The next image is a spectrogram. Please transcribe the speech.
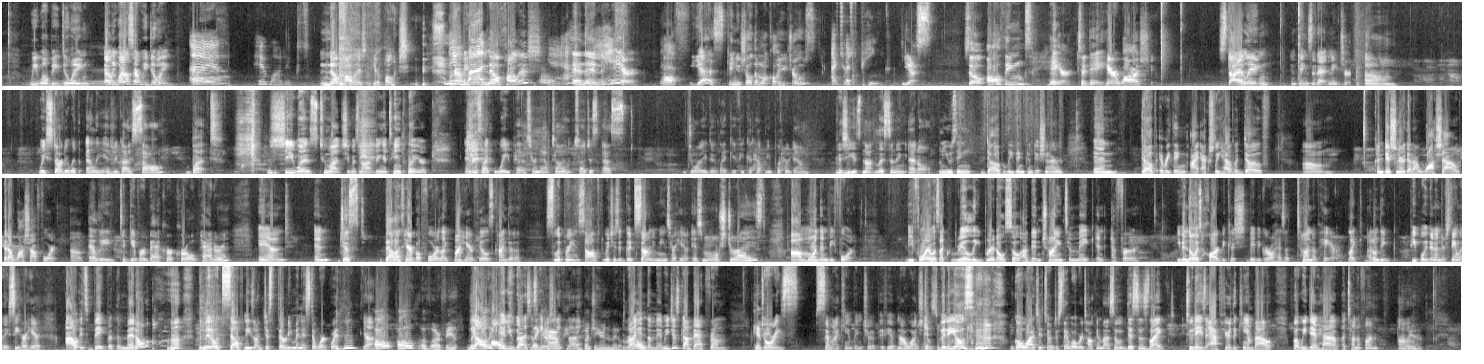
We will be doing Ellie, what else are we doing? Uh, hair products. Nail polish, hair polish. We're gonna be doing nail polish Yeah. and then hair. Off yes. Can you show them what color you chose? I chose pink. Yes. So all things hair today. Hair wash, styling, and things of that nature. Um we started with Ellie as you guys saw, but she was too much. She was not being a team player. And it's like way past her nap time. So I just asked Jory to like if he could help me put her down because she is not listening at all. I'm using Dove leave-in conditioner and Dove everything. I actually have a Dove um, conditioner that I wash out that I wash out for uh, Ellie to give her back her curl pattern and and just Bella's hair before like my hair feels kind of slippery and soft, which is a good sign. It means her hair is moisturized um, more than before. Before it was like really brittle, so I've been trying to make an effort, even though it's hard because baby girl has a ton of hair. Like I don't think people even understand when they see her hair out. It's big, but the middle, the middle itself needs like just thirty minutes to work with. Mm-hmm. Yeah. All all of our fam, like Yeah, all the all of kids, you guys' like hair is have like that. a bunch of hair in the middle. right Oh, in the middle. We just got back from camping. Jory's semi camping trip. If you have not watched those videos, go watch it to understand what we're talking about. So this is like two days after the camp out, but we did have a ton of fun. Um, Oh yeah.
